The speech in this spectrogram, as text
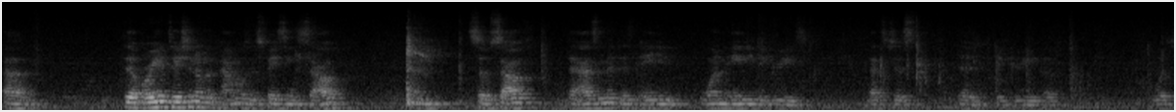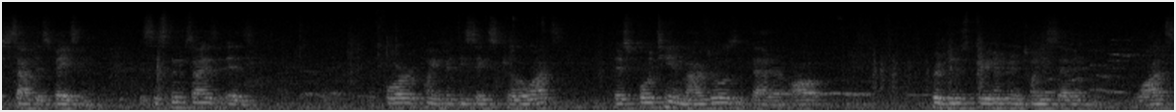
uh, the orientation of the panels is facing south, so south, the azimuth is 80, 180 degrees. That's just the degree of which south is facing. The system size is 4.56 kilowatts, there's 14 modules that are all produce 327 watts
